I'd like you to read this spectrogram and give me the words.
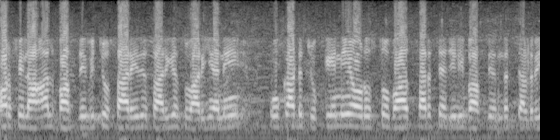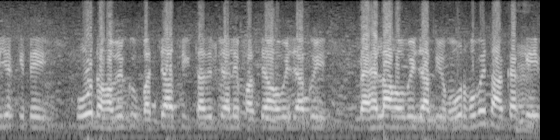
ਔਰ ਫਿਲਹਾਲ ਬੱਸ ਦੇ ਵਿੱਚੋਂ ਸਾਰੇ ਦੇ ਸਾਰੀਆਂ ਸਵਾਰੀਆਂ ਨੇ ਉਹ ਕੱਢ ਚੁੱਕੇ ਨੇ ਔਰ ਉਸ ਤੋਂ ਬਾਅਦ ਸਰਚ ਹੈ ਜਿਹੜੀ ਬੱਸ ਦੇ ਅੰਦਰ ਚੱਲ ਰਹੀ ਹੈ, ਕਿਤੇ ਉਹ ਨਾ ਹੋਵੇ, ਕੋਈ ਬੱਚਾ ਸੀਟਾਂ ਦੇ ਵਿਚਾਲੇ ਫਸਿਆ ਹੋਵੇ ਜਾਂ ਕੋਈ ਮਹਿਲਾ ਹੋਵੇ ਜਾਂ ਕੋਈ ਹੋਰ ਹੋਵੇ, ਤਾਂ ਕਰਕੇ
